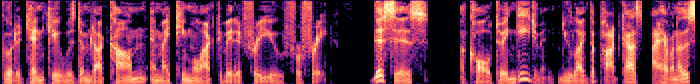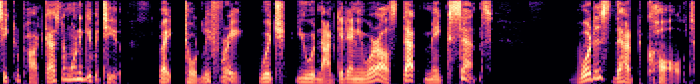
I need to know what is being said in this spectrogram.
go to 10kwisdom.com and my team will activate it for you for free. This is a call to engagement. You like the podcast. I have another secret podcast. I want to give it to you, right? Totally free, which you would not get anywhere else. That makes sense. What is that called?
